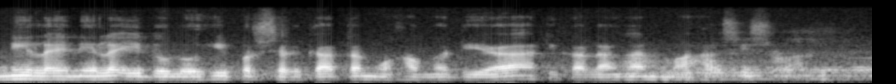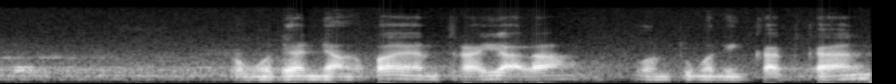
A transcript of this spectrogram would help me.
nilai-nilai ideologi Perserikatan Muhammadiyah di kalangan mahasiswa. Kemudian yang apa yang terakhir adalah untuk meningkatkan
